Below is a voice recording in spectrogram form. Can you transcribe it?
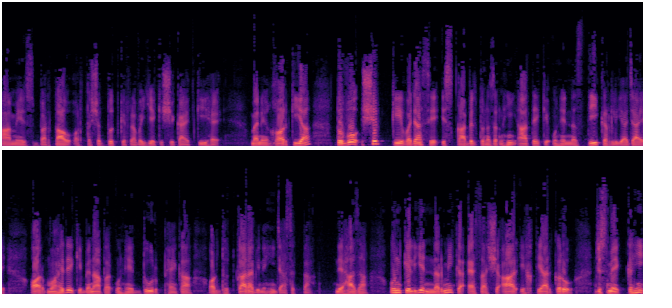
آمیز برتاؤ اور تشدد کے رویے کی شکایت کی ہے۔ میں نے غور کیا تو وہ شرک کی وجہ سے اس قابل تو نظر نہیں آتے کہ انہیں نزدیک کر لیا جائے اور معاہدے کی بنا پر انہیں دور پھینکا اور دھتکارا بھی نہیں جا سکتا۔ لہذا ان کے لیے نرمی کا ایسا شعار اختیار کرو جس میں کہیں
